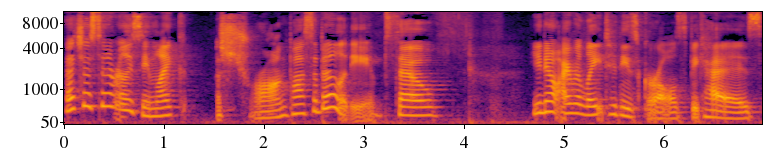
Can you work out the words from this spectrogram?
that just didn't really seem like a strong possibility. So, you know, I relate to these girls because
